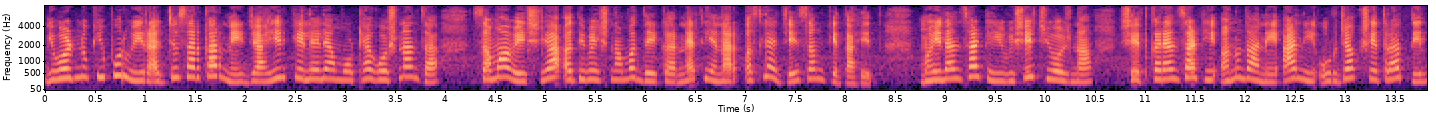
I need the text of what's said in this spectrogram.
निवडणुकीपूर्वी राज्य सरकारने जाहीर केले केलेल्या मोठ्या घोषणांचा समावेश या अधिवेशनामध्ये करण्यात येणार असल्याचे संकेत आहेत. महिलांसाठी विशेष योजना शेतकऱ्यांसाठी अनुदाने आणि ऊर्जा क्षेत्रातील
